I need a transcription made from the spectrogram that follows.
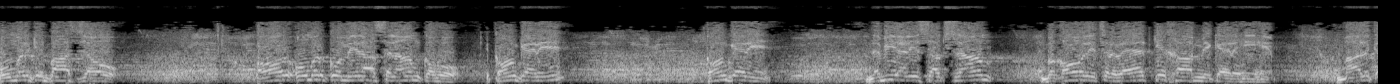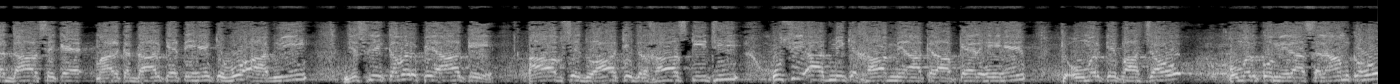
عمر کے پاس جاؤ اور عمر کو میرا سلام کہو۔ کون کہہ رہے ہیں؟ کون کہہ رہے ہیں؟ نبی علیہ السلام بقول اس روایت کے خواب میں کہہ رہے ہیں۔ مالک ادار سے مالک ادار کہتے ہیں کہ وہ آدمی جس نے قبر پہ آ کے آپ سے دعا کی درخواست کی تھی، اسی آدمی کے خواب میں آ کر آپ کہہ رہے ہیں کہ عمر کے پاس جاؤ، عمر کو میرا سلام کہو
